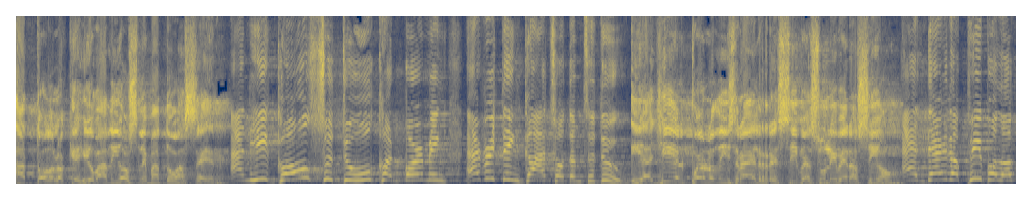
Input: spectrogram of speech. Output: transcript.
a todo lo que Jehová Dios le mandó a hacer. And he goes to do conforming everything God told them to do. Y allí el pueblo de Israel recibe su liberación. And there the people of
